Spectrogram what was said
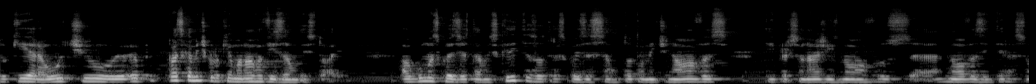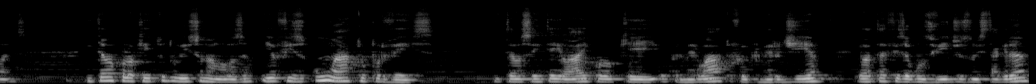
do que era útil. Eu basicamente coloquei uma nova visão da história. Algumas coisas já estavam escritas, outras coisas são totalmente novas, tem personagens novos, uh, novas interações. Então eu coloquei tudo isso na lousa e eu fiz um ato por vez. Então eu sentei lá e coloquei o primeiro ato, foi o primeiro dia. Eu até fiz alguns vídeos no Instagram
